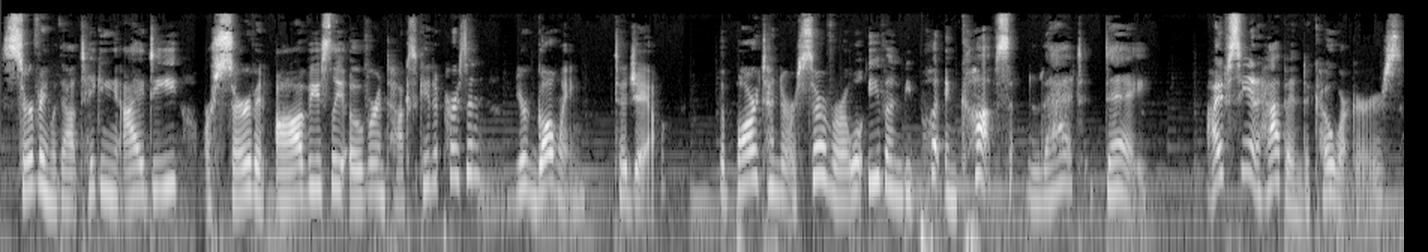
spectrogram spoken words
serving without taking an ID or serve an obviously over intoxicated person, you're going to jail. The bartender or server will even be put in cuffs that day. I've seen it happen to coworkers.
